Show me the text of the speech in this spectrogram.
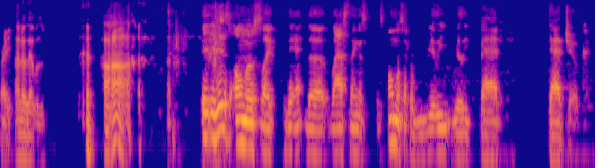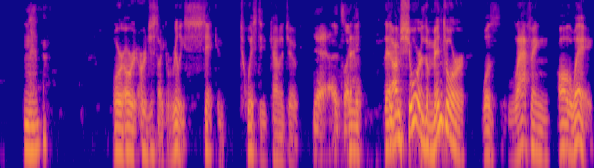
Right. I know that was ha ha. It, it is almost like the the last thing is it's almost like a really really bad dad joke. Mhm. or or or just like a really sick and twisted kind of joke. Yeah, it's like that, that I'm sure the mentor was laughing all the way.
